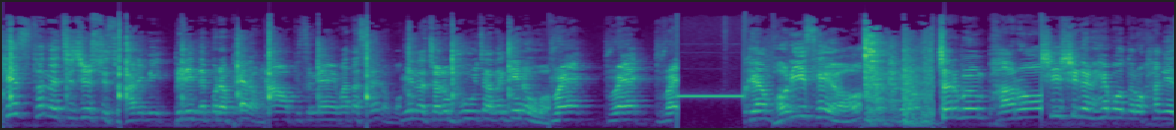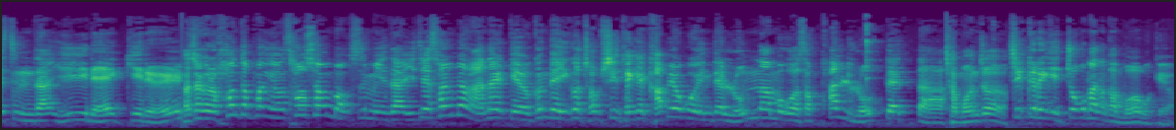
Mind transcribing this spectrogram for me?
테스터넷 치실 수 있어 가리비 비린내 뿌려 패러 아오피스 매일마다 새로워 미나처럼 부자는 괴로워. 브렉 브렉 브렉. 그냥 버리세요 자 여러분 바로 시식을 해보도록 하겠습니다. 이 래끼를. 자 그럼 헌터팡형 서서 먹습니다. 이제 설명 안 할게요. 근데 이거 접시 되게 가벼워 보이는데 롬나 먹어서 팔 롯됐다. 자 먼저 찌끄레기 조그마한 거 먹어볼게요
